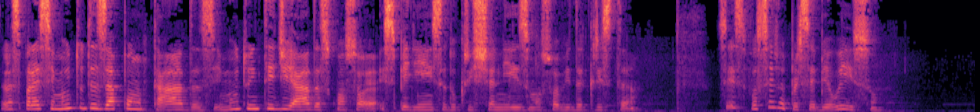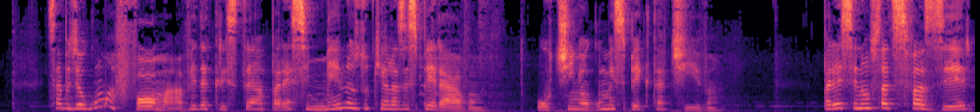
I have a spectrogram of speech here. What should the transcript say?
elas parecem muito desapontadas e muito entediadas com a sua experiência do cristianismo, a sua vida cristã. Você já percebeu isso? Sabe, de alguma forma, a vida cristã parece menos do que elas esperavam ou tinham alguma expectativa. Parece não satisfazer,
